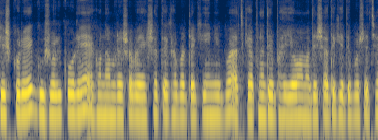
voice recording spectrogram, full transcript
শেষ করে গোসল করে এখন আমরা সবাই একসাথে খাবারটা খেয়ে নিব। আজকে আপনাদের ভাইয়াও আমাদের সাথে খেতে বসেছে।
